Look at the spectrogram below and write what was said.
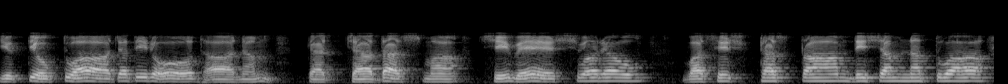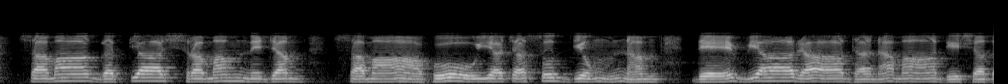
इत्युक्त्वा च तिरोधानं गच्छतस्म शिवेश्वरौ वसिष्ठस्तां दिशं नत्वा समागत्याश्रमं निजं समाहूय च सुद्युम्नं देव्याराधनमादिशत।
